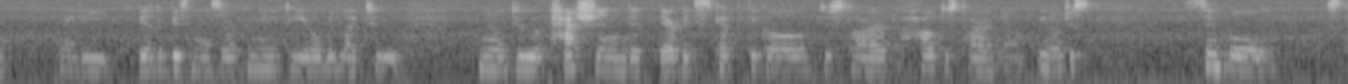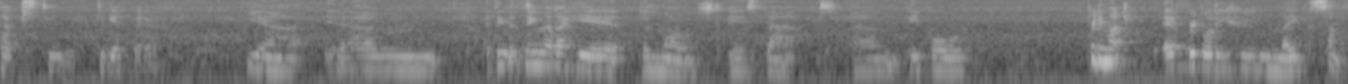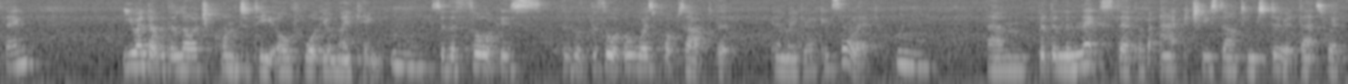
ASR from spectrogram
maybe build a business or a community or would like to, you know, do a passion that they're a bit skeptical to start, how to start, uh, you know, just simple steps to, to get there. Yeah, yeah, um, I think the thing that I hear the most is that um, people, pretty much everybody who makes something, you end up with a large quantity of what you're making. Mm. So the thought is, the, the thought always pops up that eh, maybe I can sell it. Mm. Um, but then the next step of actually starting to do it, that's where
